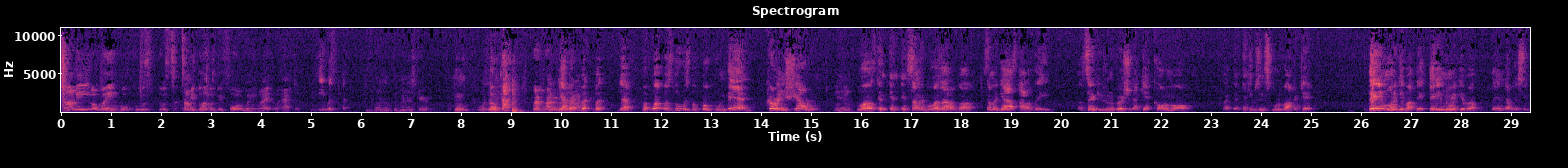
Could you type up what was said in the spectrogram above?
Tommy or Wayne? Who who was it was Tommy Blunt was before Wayne, right? Or after? he was, Wasn't the minister? hmm? Was well, it? pro- Reverend Proctor? Yeah, but, but, but, yeah, but what was, who was before, who then, Curling Sheldon Mhm. was, and, and, and some of the boys out of, uh, some of the guys out of the uh, Syracuse University, I can't call them all, I I think he was in the School of Architect, they didn't want to give up, they, they didn't want to give up the NAACP.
